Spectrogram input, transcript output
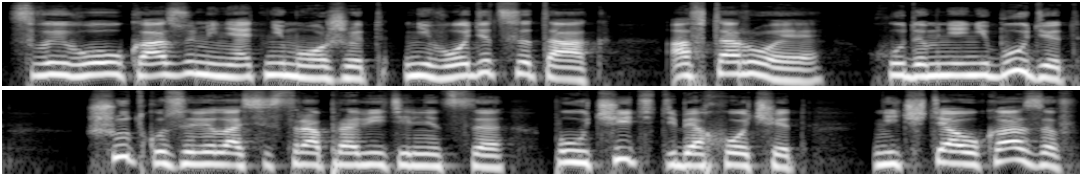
своего указу менять не может, не водится так. А второе, худо мне не будет. Шутку завела сестра-правительница, поучить тебя хочет. Не чтя указов,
